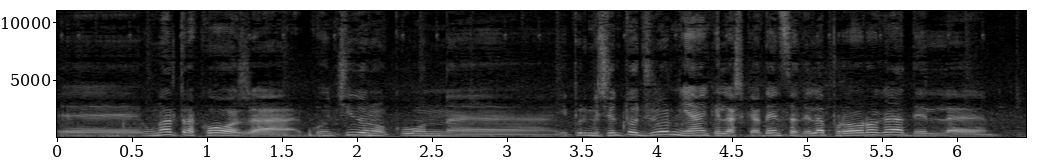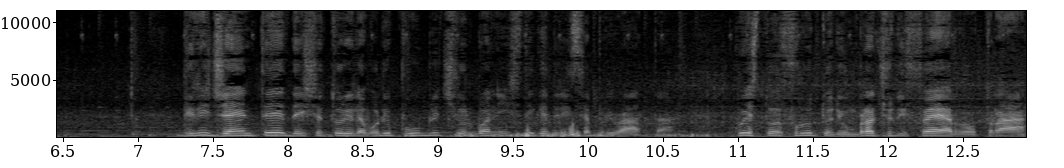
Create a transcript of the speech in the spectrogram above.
Eh, un'altra cosa, coincidono con eh, i primi 100 giorni anche la scadenza della proroga del dirigente dei settori lavori pubblici, urbanistica ed edilizia privata. Questo è frutto di un braccio di ferro tra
